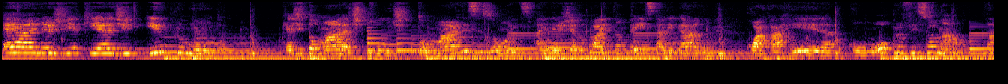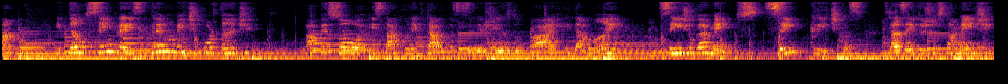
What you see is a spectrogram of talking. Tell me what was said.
é a energia que é de ir para o mundo, que é de tomar atitude, tomar decisões. A energia do pai também está ligada com a carreira, com o profissional, tá? Então sempre é extremamente importante a pessoa estar conectada com essas energias do pai e da mãe sem julgamentos, sem críticas trazendo justamente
